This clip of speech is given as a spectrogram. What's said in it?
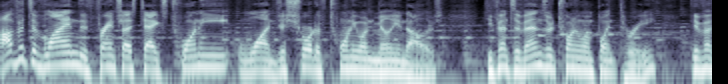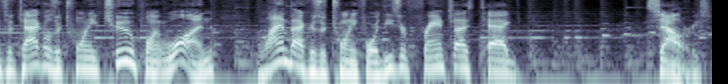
Offensive line, the franchise tag's 21, just short of 21 million dollars. Defensive ends are 21.3. Defensive tackles are 22.1. Linebackers are 24. These are franchise tag salaries.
